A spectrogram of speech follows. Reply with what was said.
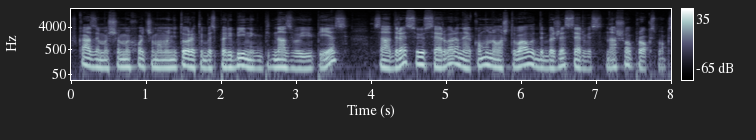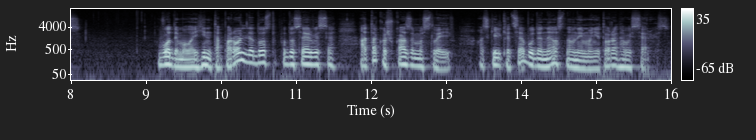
Вказуємо, що ми хочемо моніторити безперебійник під назвою UPS за адресою сервера, на якому налаштували DBG сервіс нашого Proxmox. Вводимо логін та пароль для доступу до сервісу, а також вказуємо Slave, оскільки це буде не основний моніторинговий сервіс.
